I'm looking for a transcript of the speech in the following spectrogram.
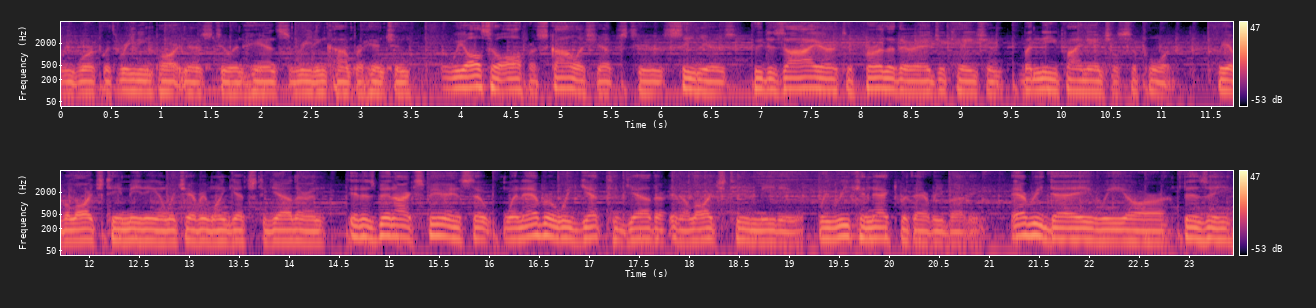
We work with reading partners to enhance reading comprehension. We also offer scholarships to seniors who desire to further their education but need financial support. We have a large team meeting in which everyone gets together, and it has been our experience that whenever we get together in a large team meeting, we reconnect with everybody. Every day we are busy.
